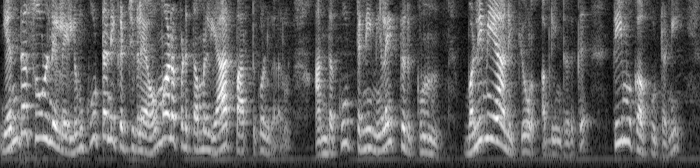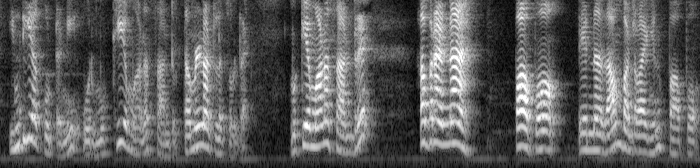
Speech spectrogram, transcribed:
எந்த சூழ்நிலையிலும் கூட்டணி கட்சிகளை அவமானப்படுத்தாமல் யார் பார்த்து கொள்கிறார்கள் அந்த கூட்டணி நிலைத்திருக்கும் வலிமையா நிற்கும் அப்படின்றதுக்கு திமுக கூட்டணி இந்தியா கூட்டணி ஒரு முக்கியமான சான்று. தமிழ்நாட்டில் சொல்கிறேன் முக்கியமான சான்று. அப்புறம் என்ன? பார்ப்போம். என்னதான் பண்ணுறாங்கன்னு பார்ப்போம்.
